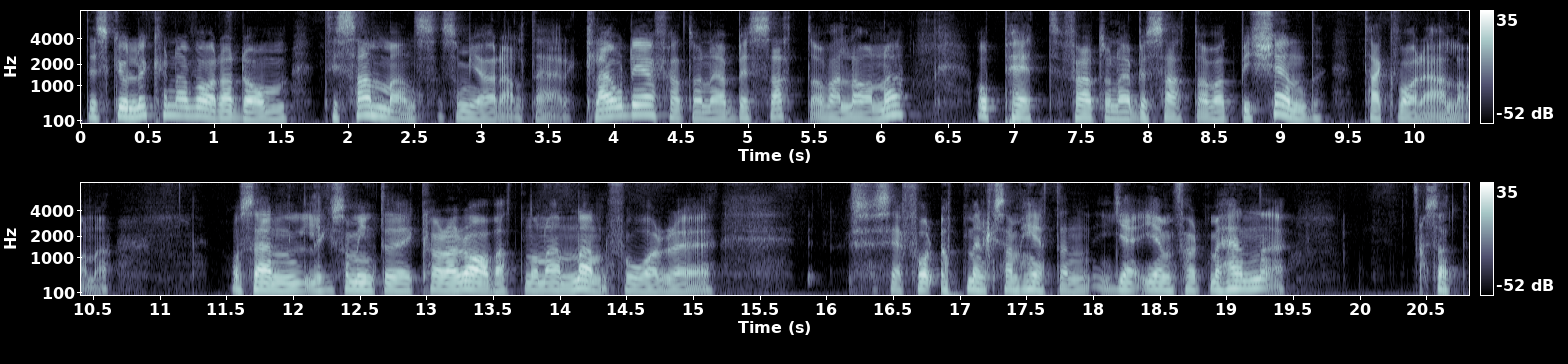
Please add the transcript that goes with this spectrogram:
det skulle kunna vara de tillsammans som gör allt det här. Claudia för att hon är besatt av Alana. Och Pet för att hon är besatt av att bli känd tack vare Alana. Och sen liksom inte klarar av att någon annan får eh, säga, får uppmärksamheten jämfört med henne. Så att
